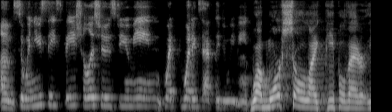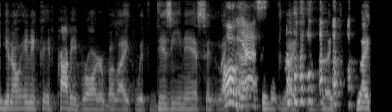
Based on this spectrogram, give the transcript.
Um, so, when you say spatial issues, do you mean what? What exactly do we mean? Well, more so like people that are, you know, and it, it's probably broader, but like with dizziness and like, oh yes, like, like, like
